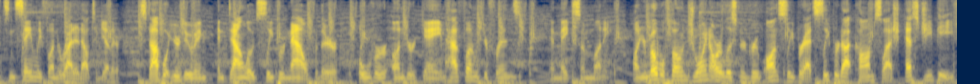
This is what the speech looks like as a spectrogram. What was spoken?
It's insanely fun to write it out together. Stop what you're doing and download Sleeper now for their over under game. Have fun with your friends and make some money. On your mobile phone, join our listener group on Sleeper at sleeper.com slash SGP,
